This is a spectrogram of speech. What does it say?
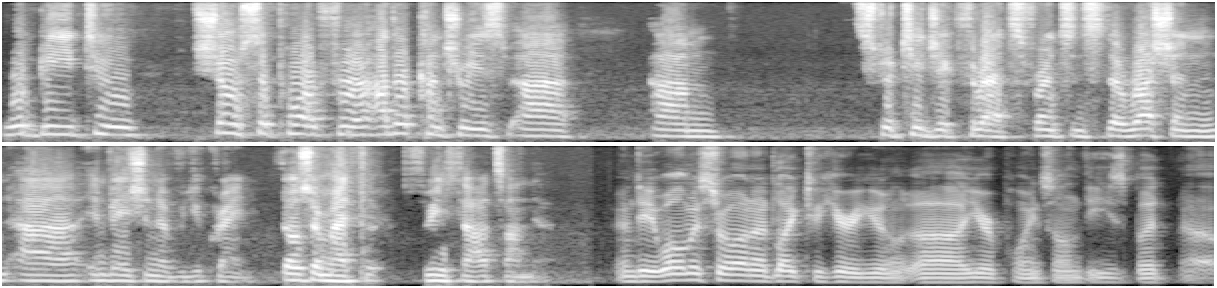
would be to show support for other countries' uh, um, strategic threats, for instance, the Russian uh, invasion of Ukraine. Those are my th- three thoughts on that. Indeed. Well, Mr. Oren, I'd like to hear you, uh, your points on these, but uh,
